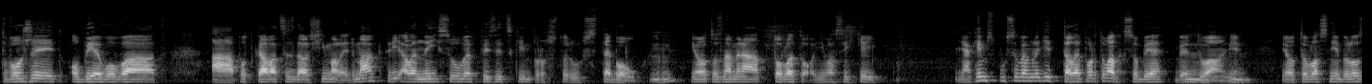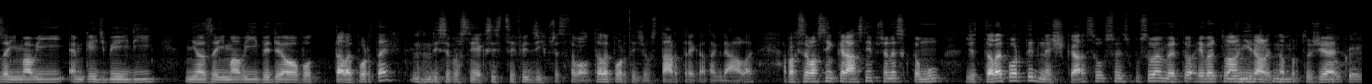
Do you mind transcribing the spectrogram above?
tvořit, objevovat a potkávat se s dalšíma lidma, kteří ale nejsou ve fyzickém prostoru s tebou. Mm-hmm. Jo, to znamená tohleto. Oni vlastně chtějí nějakým způsobem lidi teleportovat k sobě virtuálně. Hmm, hmm. Jo, to vlastně bylo zajímavý, MKHBAD měl zajímavý video o teleportech, mm-hmm. kdy se prostě jak si sci-fi dřív představoval teleporty, že Star Trek a tak dále. A pak se vlastně krásně přenes k tomu, že teleporty dneška jsou svým způsobem virtu- je virtuální mm-hmm. realita, protože okay.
